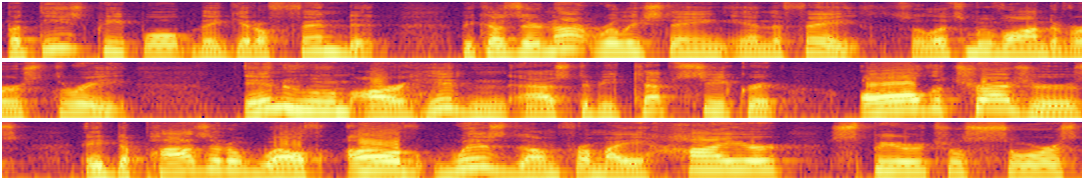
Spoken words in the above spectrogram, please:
But these people, they get offended because they're not really staying in the faith. So let's move on to verse 3. In whom are hidden as to be kept secret all the treasures a deposit of wealth of wisdom from a higher spiritual source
